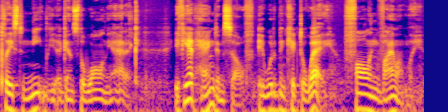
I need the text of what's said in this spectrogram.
placed neatly against the wall in the attic. If he had hanged himself, it would have been kicked away, falling violently.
